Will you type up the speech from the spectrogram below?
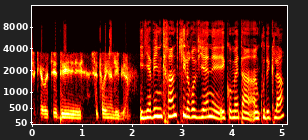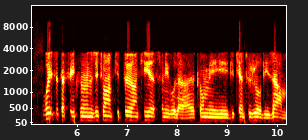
sécurité des citoyens libyens. Il y avait une crainte qu'ils reviennent et, et commettent un, un coup d'éclat Oui, tout à fait. Nous étions un petit peu inquiets à ce niveau-là. Comme ils détiennent toujours des armes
